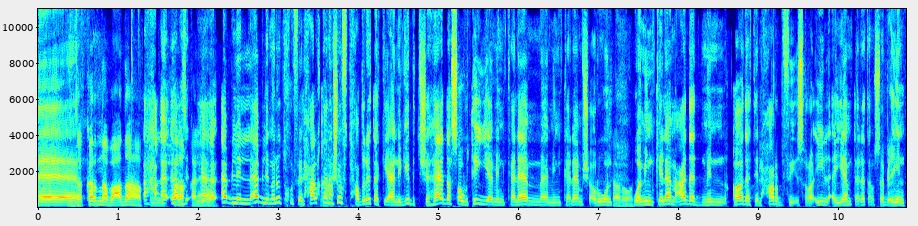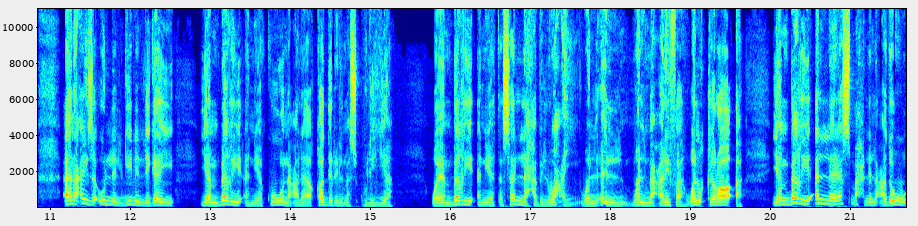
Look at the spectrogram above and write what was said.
آه ذكرنا بعضها في أ- اليوم. قبل قبل ما ندخل في الحلقة أنا نعم. شفت حضرتك يعني جبت شهادة صوتية من كلام من كلام شارون, شارون. ومن كلام عدد من قادة الحرب في إسرائيل أيام 73 أنا عايز أقول للجيل اللي جاي ينبغي أن يكون على قدر المسؤولية. وينبغي أن يتسلح بالوعي والعلم والمعرفة والقراءة. ينبغي ألا يسمح للعدو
